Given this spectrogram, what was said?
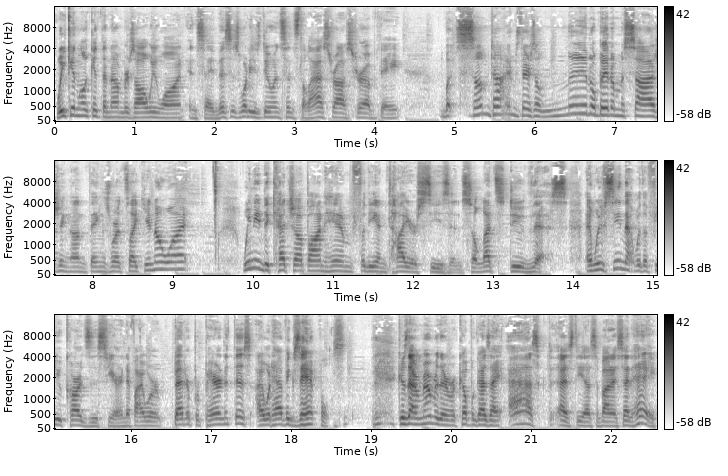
we can look at the numbers all we want and say this is what he's doing since the last roster update. But sometimes there's a little bit of massaging on things where it's like, you know what? We need to catch up on him for the entire season. So let's do this. And we've seen that with a few cards this year. And if I were better prepared at this, I would have examples. Because I remember there were a couple guys I asked SDS about. I said, "Hey,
